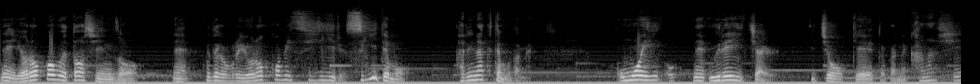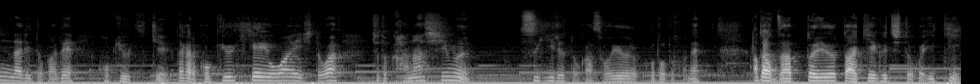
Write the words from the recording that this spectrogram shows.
ね、喜ぶと心臓、ね、これこれ喜びすぎる。過ぎても足りなくてもダメ。思い、ね、憂いちゃう。胃腸系とかね悲しんだりとかで呼吸器系。だから呼吸器系弱い人はちょっと悲しむすぎるとかそういうこととかね。あとはざっと言うと秋口とか息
